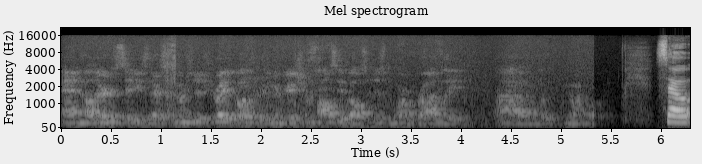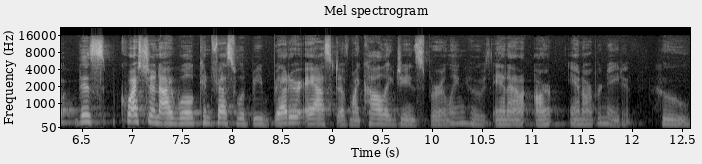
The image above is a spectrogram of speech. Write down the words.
and other cities that are similar to Detroit, both for immigration policy, but also just more broadly, uh, going forward? So this question, I will confess, would be better asked of my colleague Gene Sperling, who's Ann Ar- Ann Arbor native, who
